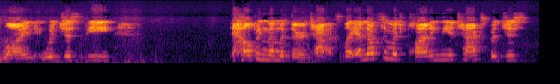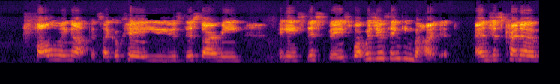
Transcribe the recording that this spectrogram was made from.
line it would just be helping them with their attacks. Like, and not so much planning the attacks, but just following up. It's like, okay, you used this army against this space. What was your thinking behind it? And just kind of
